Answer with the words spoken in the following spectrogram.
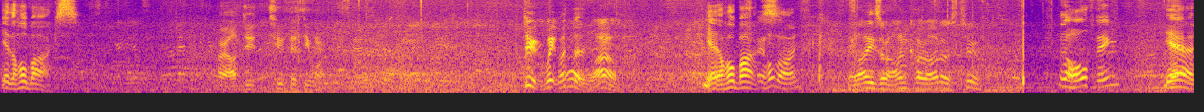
Yeah, the whole box. All right, I'll do 251. Dude, wait, what Oh, the? wow. Yeah, the whole box. Wait, hold on. A lot of these are on card autos, too. The whole thing? Yeah,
